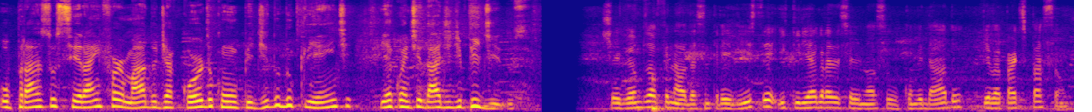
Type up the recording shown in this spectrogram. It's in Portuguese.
O prazo será informado de acordo com o pedido do cliente e a quantidade de pedidos. Chegamos ao final dessa entrevista e queria agradecer nosso convidado pela participação.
